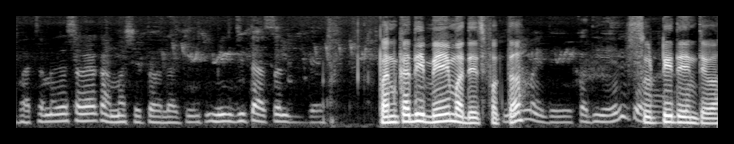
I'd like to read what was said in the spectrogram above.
भाच्यामध्ये सगळ्या कामात येतो आला की. मी जिथं असेल तिथं. पण कधी मे मध्येच फक्त? नाही माहिती कधी येईल तेव्हा. सुट्टीत येईन तेव्हा.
